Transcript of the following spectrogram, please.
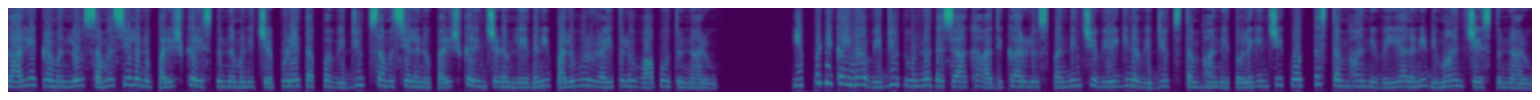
కార్యక్రమంలో సమస్యలను పరిష్కరిస్తున్నామని చెప్పుడే తప్ప విద్యుత్ సమస్యలను పరిష్కరించడం లేదని పలువురు రైతులు వాపోతున్నారు. ఇప్పటికైనా విద్యుత్ ఉన్నత శాఖ అధికారులు స్పందించి విరిగిన విద్యుత్ స్తంభాన్ని తొలగించి కొత్త స్తంభాన్ని వేయాలని డిమాండ్ చేస్తున్నారు.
